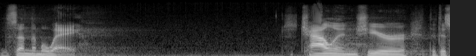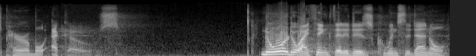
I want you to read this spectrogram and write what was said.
and send them away. There's a challenge here that this parable echoes. Nor do I think that it is coincidental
